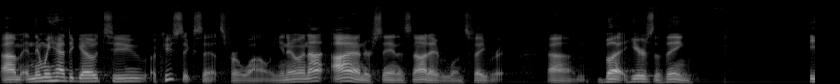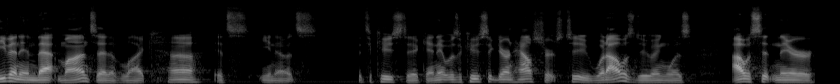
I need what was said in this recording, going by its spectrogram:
Um, and then we had to go to acoustic sets for a while, you know, and I, I understand it's not everyone's favorite. Um, but here's the thing even in that mindset of like, huh, it's, you know, it's, it's acoustic. And it was acoustic during house church too. What I was doing was I was sitting there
